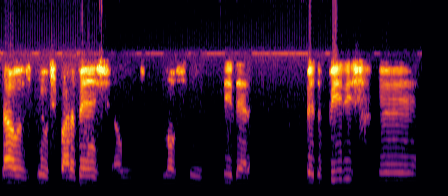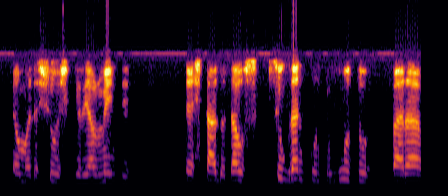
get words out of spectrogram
dar os meus parabéns ao nosso líder Pedro Pires, que é uma das pessoas que realmente tem estado a dar o seu grande contributo para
